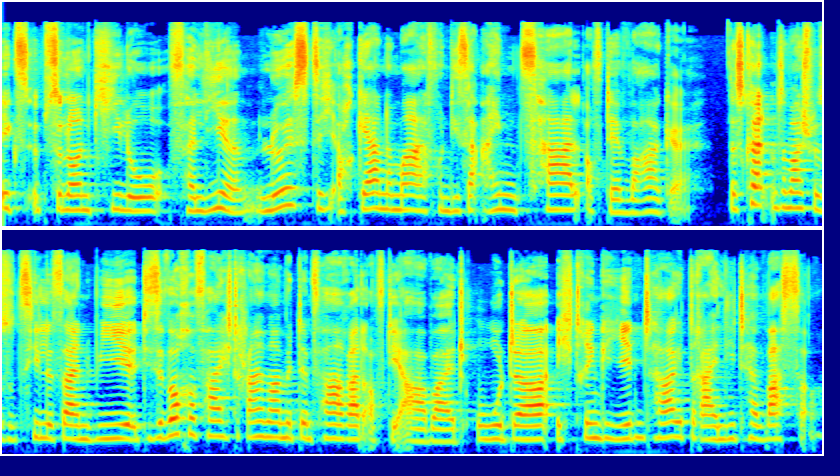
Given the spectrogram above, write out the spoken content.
XY Kilo verlieren. Löst dich auch gerne mal von dieser einen Zahl auf der Waage. Das könnten zum Beispiel so Ziele sein wie, diese Woche fahre ich dreimal mit dem Fahrrad auf die Arbeit oder ich trinke jeden Tag drei Liter Wasser.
